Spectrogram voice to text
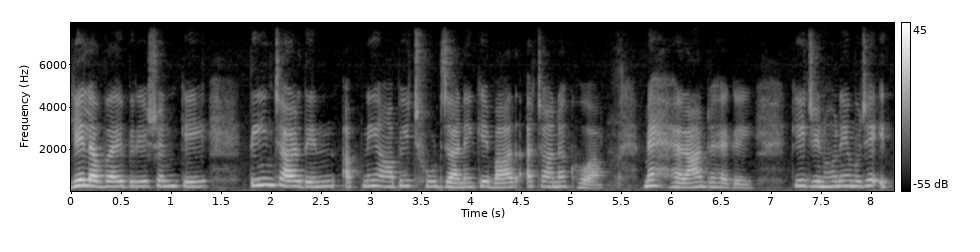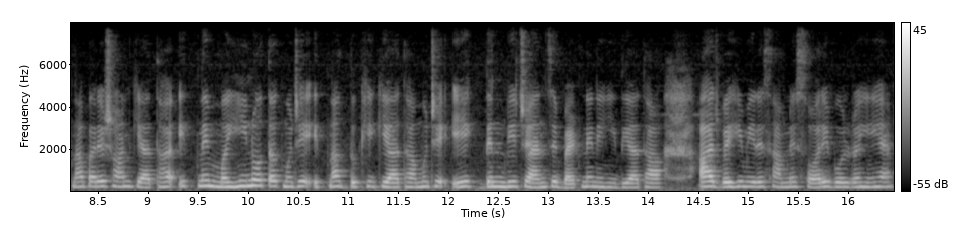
ये लव वाइब्रेशन के तीन चार दिन अपने आप ही छूट जाने के बाद अचानक हुआ। मैं हैरान रह गई कि जिन्होंने मुझे इतना परेशान किया था, इतने महीनों तक मुझे इतना दुखी किया था, मुझे एक दिन भी चैन से बैठने नहीं दिया था। आज वही मेरे सामने सॉरी बोल रही हैं।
